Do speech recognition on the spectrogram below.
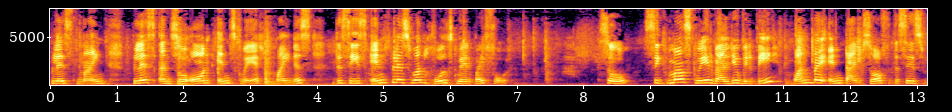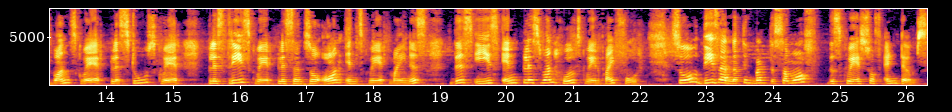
plus 9 plus and so on n square minus this is n plus 1 whole square by 4 so sigma square value will be 1 by n times of this is 1 square plus 2 square plus 3 square plus and so on n square minus this is n plus 1 whole square by 4. So these are nothing but the sum of the squares of n terms.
